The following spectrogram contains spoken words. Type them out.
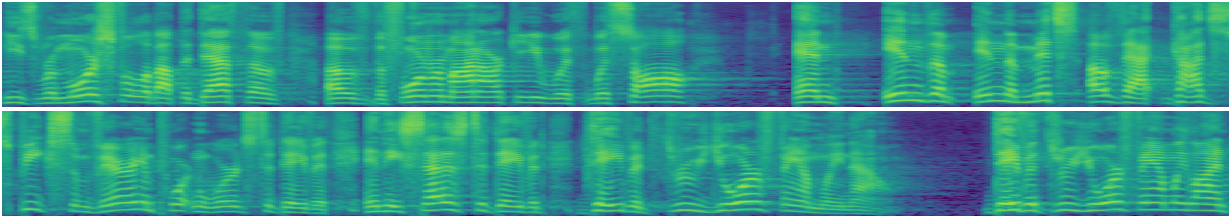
he's remorseful about the death of, of the former monarchy with, with Saul. And in the, in the midst of that, God speaks some very important words to David. And he says to David, David, through your family now, David, through your family line,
